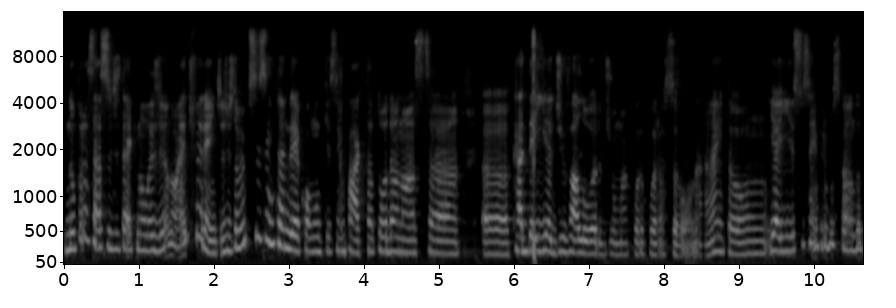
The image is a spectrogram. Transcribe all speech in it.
No processo de tecnologia não é diferente. A gente também precisa entender como que isso impacta toda a nossa uh, cadeia de valor de uma corporação, né? Então, e aí isso sempre buscando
